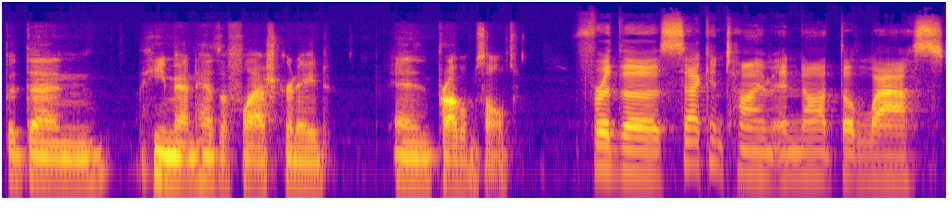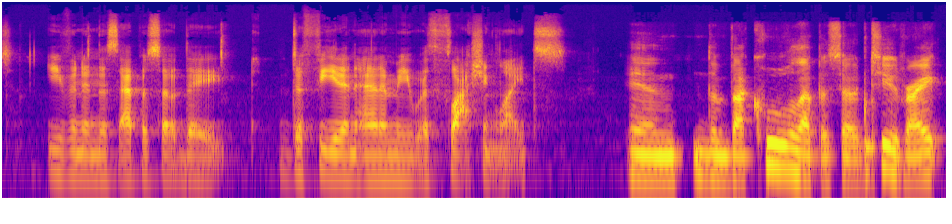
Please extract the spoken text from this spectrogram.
but then He Man has a flash grenade and problem solved. For the second time and not the last, even in this episode, they defeat an enemy with flashing lights. In the Bakul episode, too, right?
